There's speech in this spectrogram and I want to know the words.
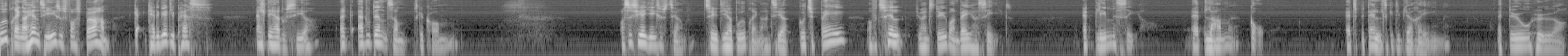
budbringer hen til Jesus for at spørge ham, kan det virkelig passe? Alt det her, du siger. Er, er du den, som skal komme? Og så siger Jesus til ham, til de her budbringer, han siger, gå tilbage og fortæl Johannes døberen, hvad I har set. At blinde ser, at lamme går, at spedalske de bliver rene, at døve hører,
